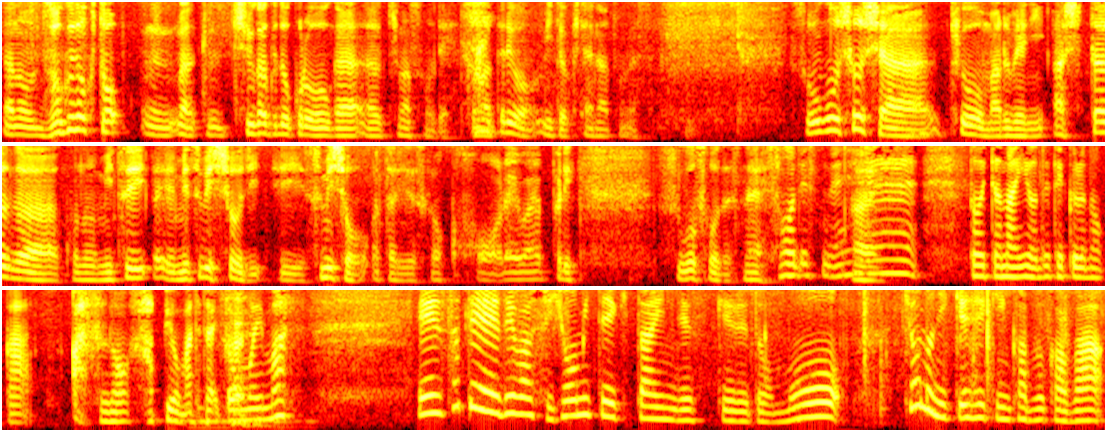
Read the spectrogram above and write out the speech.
あの、続々と、うん、まあ、中学どころが来ますので、このあたりを見ておきたいなと思います。はい総合商社、今日丸紅、明日がこの三井三菱商事、住商あたりですが、これはやっぱりすごそうですね。そうですね。はい、どういった内容出てくるのか、明日の発表を待ちたいと思います。はい、えー、さて、では指標を見ていきたいんですけれども、今日の日経平均株価は、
